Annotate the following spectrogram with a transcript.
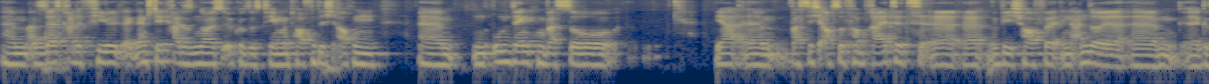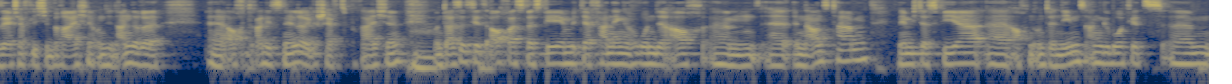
Ähm, also da ist gerade viel, da entsteht gerade so ein neues Ökosystem und hoffentlich auch ein, ähm, ein Umdenken, was so ja, ähm, was sich auch so verbreitet, äh, äh, wie ich hoffe, in andere ähm, äh, gesellschaftliche Bereiche und in andere äh, auch traditionellere Geschäftsbereiche. Mhm. Und das ist jetzt auch was, was wir mit der Funding-Runde auch ähm, äh, announced haben, nämlich, dass wir äh, auch ein Unternehmensangebot jetzt ähm,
